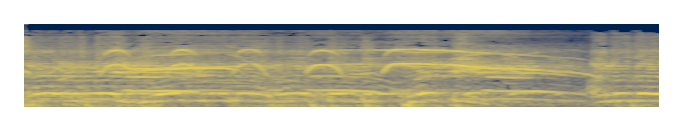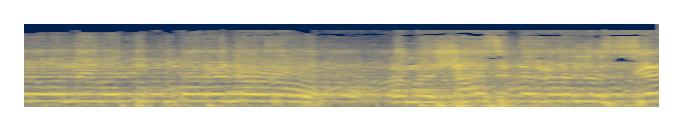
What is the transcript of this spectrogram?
ಸಾವಿರದ ಏಳ್ನೂರ ಅರವತ್ತೊಂದು ಕೋಟಿ ಅನುದಾನವನ್ನು ಇವತ್ತು ಕುಮಾರಣ್ಣ ಅವರು ನಮ್ಮ ಶಾಸಕರುಗಳೆಲ್ಲ ಸೇರಿ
